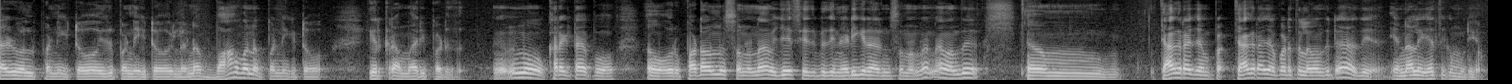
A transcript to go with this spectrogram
தழுவல் பண்ணிக்கிட்டோ இது பண்ணிக்கிட்டோ இல்லைன்னா பாவனை பண்ணிக்கிட்டோ இருக்கிற மாதிரி படுது. இன்னும் கரெக்டாக இப்போது ஒரு படம்னு சொன்னோன்னா விஜய் சேதுபதி நடிக்கிறாருன்னு சொன்னோன்னா நான் வந்து தியாகராஜன் ப தியாகராஜா படத்தில் வந்துட்டு அது என்னால் ஏற்றுக்க முடியும்.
